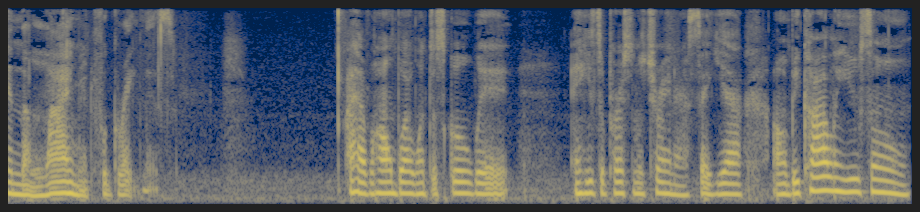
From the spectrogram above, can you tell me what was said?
in alignment for greatness. I have a homeboy I went to school with, and he's a personal trainer. I say, yeah, I'm gonna be calling you soon,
